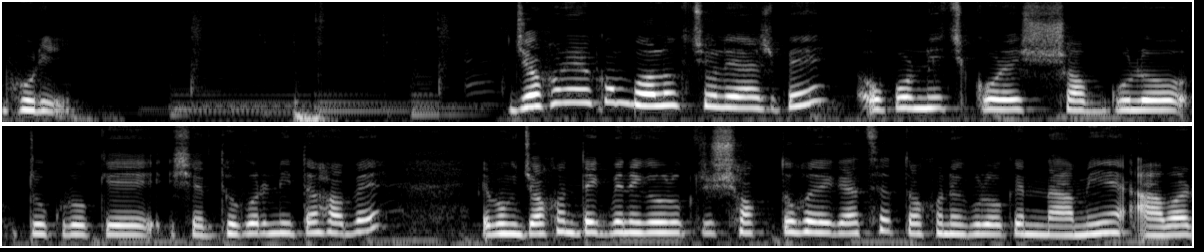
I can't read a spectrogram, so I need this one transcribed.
ভুড়ি। যখন এরকম বলক চলে আসবে, ওপর নিচ করে সবগুলো টুকরোকে সেদ্ধ করে নিতে হবে এবং যখন দেখবেন এগুলো একটু শক্ত হয়ে গেছে, তখন এগুলোকে নামিয়ে আবার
